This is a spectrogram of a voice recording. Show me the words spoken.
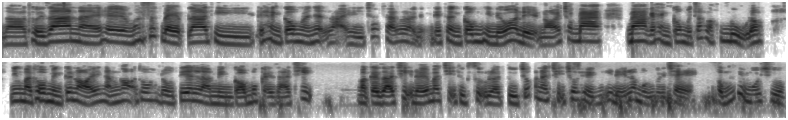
uh, thời gian này hay về mặt sắc đẹp ra thì cái thành công nó nhận lại thì chắc chắn là những cái thành công thì nếu mà để nói cho ba ba cái thành công thì chắc là không đủ đâu. Nhưng mà thôi mình cứ nói ngắn gọn thôi. Đầu tiên là mình có một cái giá trị mà cái giá trị đấy mà chị thực sự là từ trước đến nay chị chưa hề nghĩ đến là một người trẻ sống vì môi trường.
